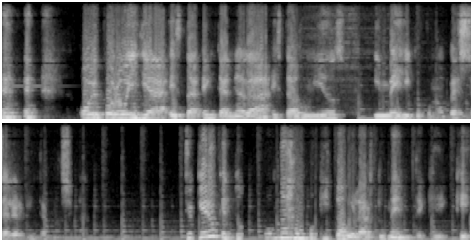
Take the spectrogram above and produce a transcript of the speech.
hoy por hoy ya está en Canadá, Estados Unidos y México como bestseller internacional. Yo quiero que tú pongas un poquito a volar tu mente, que, que,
